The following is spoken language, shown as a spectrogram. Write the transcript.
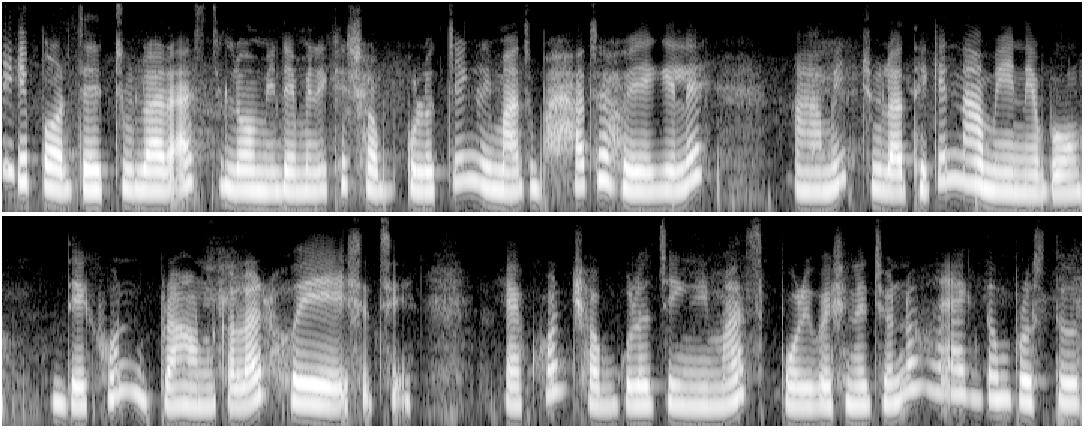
এ পর্যায়ে চুলার আঁচটি লো মিডিয়ামে রেখে সবগুলো চিংড়ি মাছ ভাজা হয়ে গেলে আমি চুলা থেকে নামিয়ে নেব। দেখুন ব্রাউন কালার হয়ে এসেছে। এখন সবগুলো চিংড়ি মাছ পরিবেশনের জন্য একদম প্রস্তুত।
